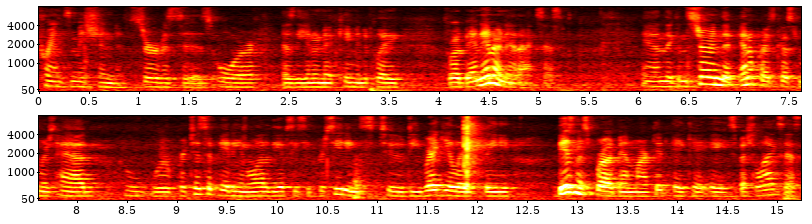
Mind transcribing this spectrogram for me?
transmission services, or as the internet came into play, broadband internet access. And the concern that enterprise customers had, who were participating in a lot of the FCC proceedings to deregulate the business broadband market, AKA special access,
